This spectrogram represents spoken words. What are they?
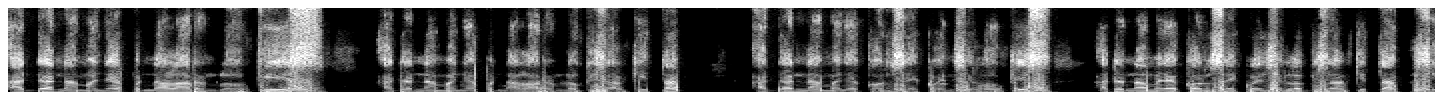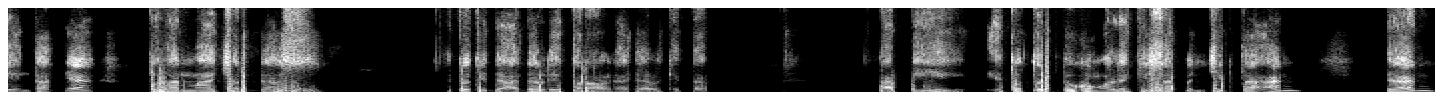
ada namanya penalaran logis, ada namanya penalaran logis Alkitab, ada namanya konsekuensi logis, ada namanya konsekuensi logis Alkitab. Singkatnya, Tuhan Maha Cerdas. Itu tidak ada literalnya di Alkitab. Tapi itu terdukung oleh kisah penciptaan dan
